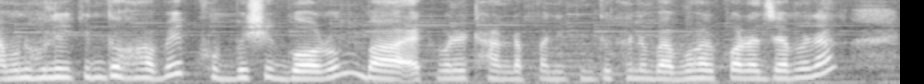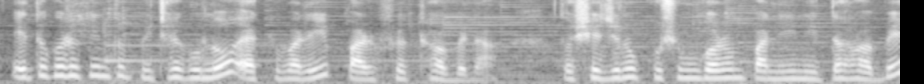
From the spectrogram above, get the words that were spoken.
এমন হলেই কিন্তু হবে, খুব বেশি গরম বা একেবারে ঠান্ডা পানি কিন্তু এখানে ব্যবহার করা যাবে না। এতে করে কিন্তু পিঠেগুলো একেবারেই পারফেক্ট হবে না। তো সেজন্য কুসুম গরম পানি নিতে হবে।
